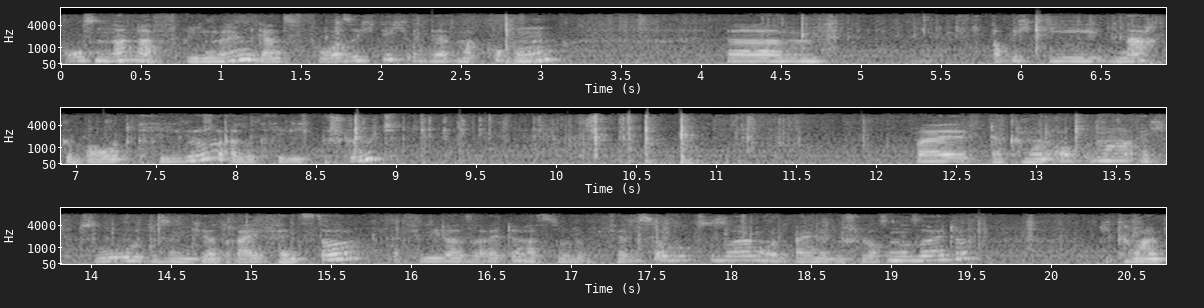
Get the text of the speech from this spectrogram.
auseinanderfriemeln, ganz vorsichtig und werde mal gucken, ähm, ob ich die nachgebaut kriege. Also kriege ich bestimmt. Weil da kann man auch immer echt so, das sind ja drei Fenster, auf jeder Seite hast du ein Fenster sozusagen und eine geschlossene Seite. Die kann man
